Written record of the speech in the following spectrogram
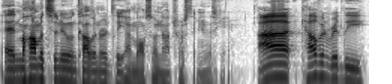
and Mohamed Sanu and Calvin Ridley, I'm also not trusting in this game. Uh Calvin Ridley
